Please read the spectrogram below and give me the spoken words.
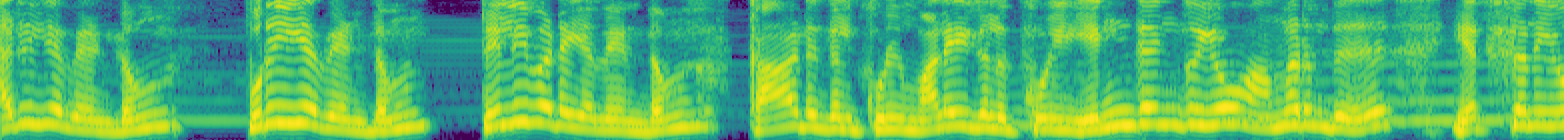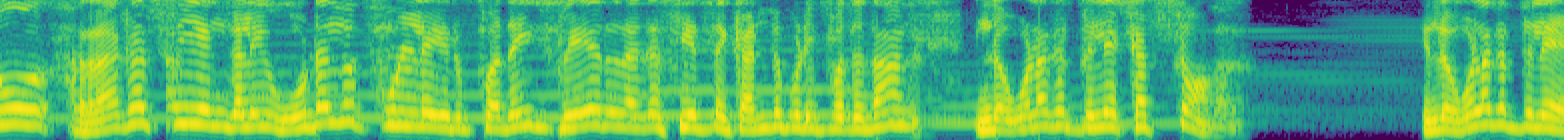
அறிய வேண்டும் புரிய வேண்டும் தெளிவடைய வேண்டும். காடுகளுக்குள் மலைகளுக்குள் எங்கெங்கேயோ அமர்ந்து எத்தனையோ ரகசியங்களை உடலுக்குள்ளே இருப்பதை பேர் ரகசியத்தை கண்டுபிடிப்பது தான் இந்த உலகத்திலே கஷ்டம். இந்த உலகத்திலே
